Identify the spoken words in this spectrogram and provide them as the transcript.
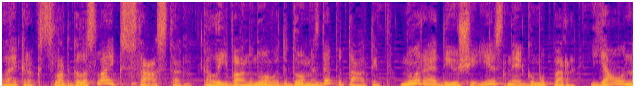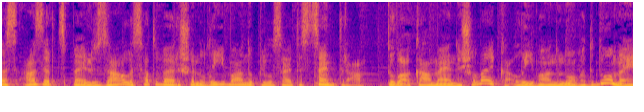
Laikraksts Latvijas laiks stāsta, ka Līvānu novada domas deputāti noraidījuši iesniegumu par jaunas azartspēļu zāles atvēršanu Līvānu pilsētas centrā. Tuvākā mēneša laikā Līvānu novada domē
